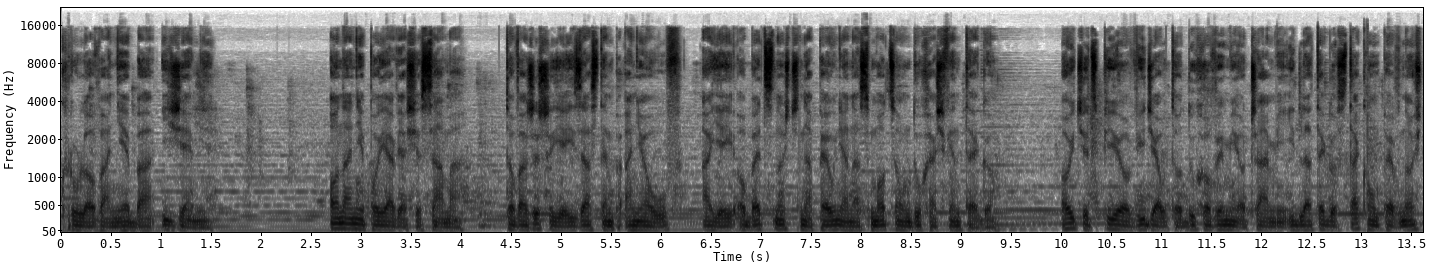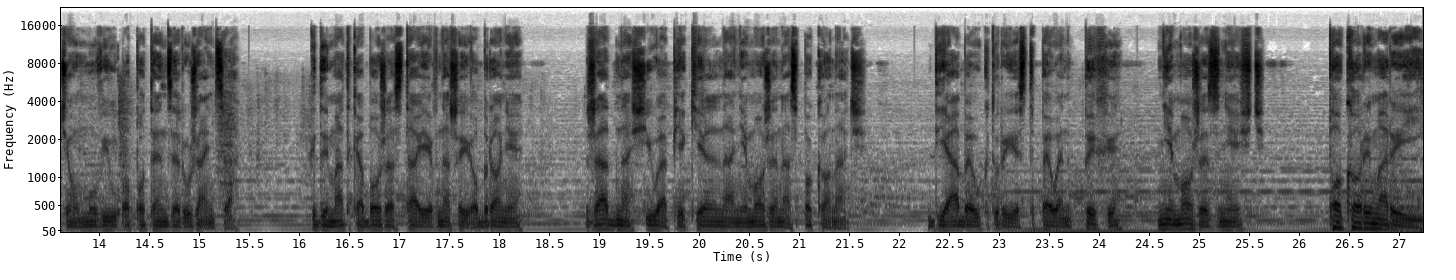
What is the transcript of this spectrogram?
królowa nieba i ziemi. Ona nie pojawia się sama. Towarzyszy jej zastęp aniołów, a jej obecność napełnia nas mocą Ducha Świętego. Ojciec Pio widział to duchowymi oczami i dlatego z taką pewnością mówił o potędze różańca. Gdy Matka Boża staje w naszej obronie, żadna siła piekielna nie może nas pokonać. Diabeł, który jest pełen pychy, nie może znieść pokory Maryi.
